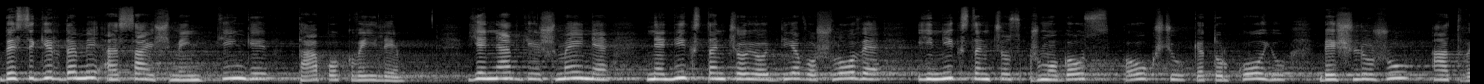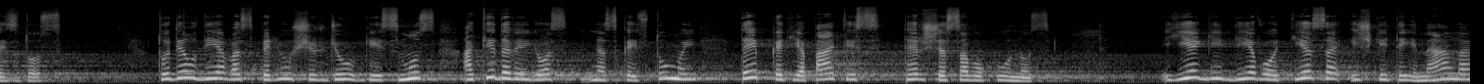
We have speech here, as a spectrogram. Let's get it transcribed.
Besigirdami esą išmintingi tapo kvaili. Jie netgi išmainė nenykstančiojo Dievo šlovę į nykstančius žmogaus paukščių, keturkojų bei šliužų atvaizdus. Todėl Dievas per jų širdžių geismus atidavė juos neskaistumui, taip, kad jie patys teršė savo kūnus. Jiegi Dievo tiesą iškeitė į melą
